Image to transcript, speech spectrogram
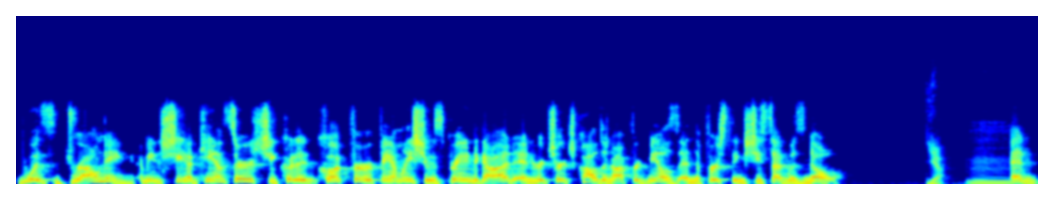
was drowning. I mean, she had cancer. She couldn't cook for her family. She was praying to God, and her church called and offered meals. And the first thing she said was no. Yeah. Mm. And,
